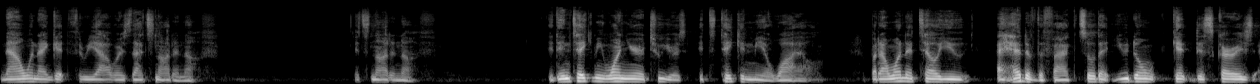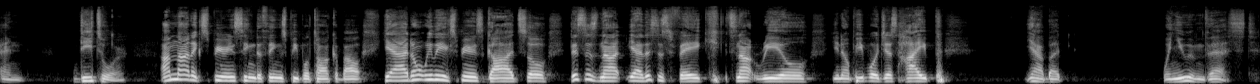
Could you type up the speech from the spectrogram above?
Now, when I get three hours, that's not enough. It's not enough. It didn't take me one year or two years, it's taken me a while. But I want to tell you ahead of the fact so that you don't get discouraged and detour. I'm not experiencing the things people talk about. Yeah, I don't really experience God. So this is not, yeah, this is fake. It's not real. You know, people are just hype. Yeah, but when you invest,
